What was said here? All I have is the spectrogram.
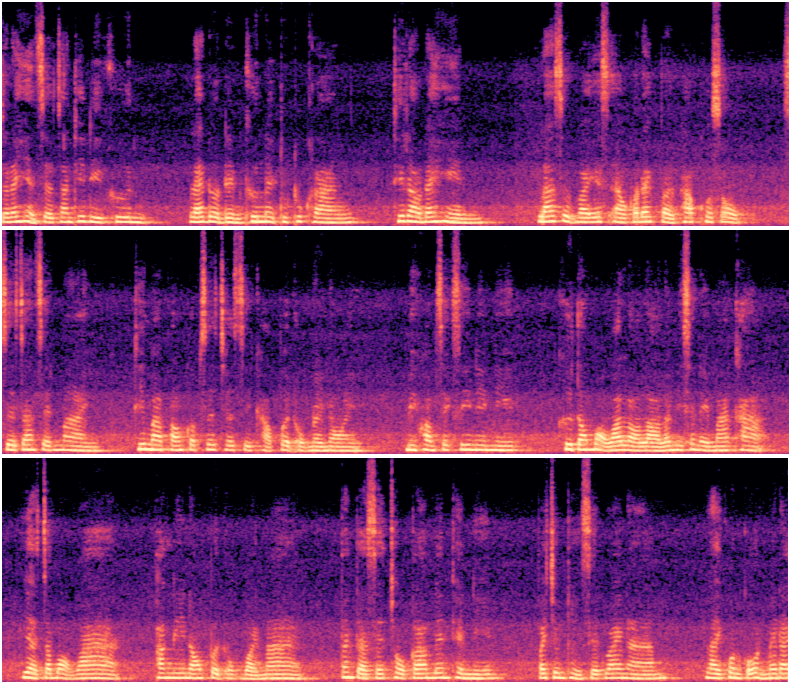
จะได้เห็นเซลจันที่ดีขึ้น และโดดเด่นขึ้นในทุกๆ ครั้ง ที่เราได้เห็น ล่าสุด YSL ก็ได้ปล่อยภาพโคโซกเสื้อจานเซตใหม่ ที่มาพร้อมกับเสื้อเชิ้ตสีขาวเปิดอกหน่อยๆ มีความเซ็กซี่นิดๆ คือต้องบอกว่าหล่อเหลาและมีเสน่ห์มากค่ะ อยากจะบอกว่าพักนี้น้องเปิดอกบ่อยมาก ตั้งแต่เซตโชว์กล้ามเล่นเทนนิสไปจนถึงเซตว่ายน้ำหลายคนก็อดไม่ได้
